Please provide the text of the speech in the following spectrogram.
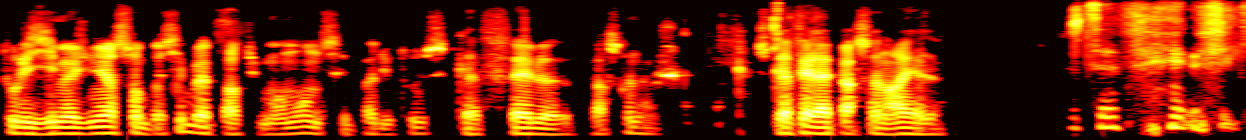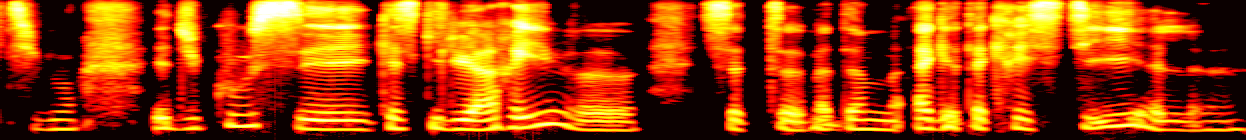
tous les imaginaires sont possibles à partir du moment où on ne sait pas du tout ce qu'a fait le personnage, ce qu'a fait la personne réelle. Tout à fait, effectivement et du coup, c'est qu'est-ce qui lui arrive, heu, cette madame Agatha Christie? Elle,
